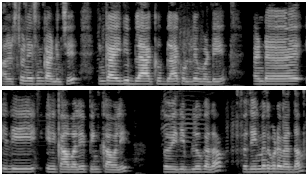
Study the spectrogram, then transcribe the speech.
ఆ ఇన్స్టాలేషన్ కాడి నుంచి. ఇంకా ఇది బ్లాక్ బ్లాక్ ఉండనివ్వండి. అండ్ ఇది ఇది కావాలి పింక్ కావాలి. సో ఇది బ్లూ కదా. సో దీని మీద కూడా వేద్దాం.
